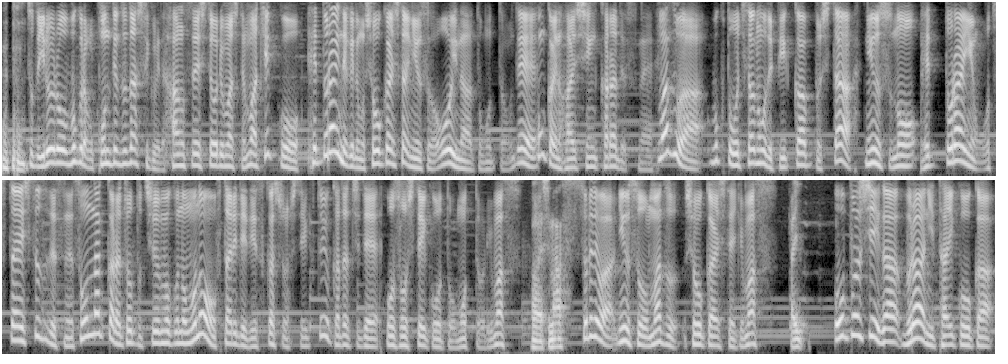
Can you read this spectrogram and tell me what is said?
ちょっといろいろ僕らもコンテンツ出してくれて反省しておりまして、まあ結構ヘッドラインだけでも紹介したいニュースが多いなと思ったので、今回の配信からですね、まずは僕と大木さんの方でピックアップしたニュースのヘッドラインをお伝えしつつですね、その中からちょっと注目のものを二人でディスカッションしていくという形で放送していこうと思っております。お願いします。それではニュースをまず紹介していきます。はい。OpenSea が Blur に対抗か、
